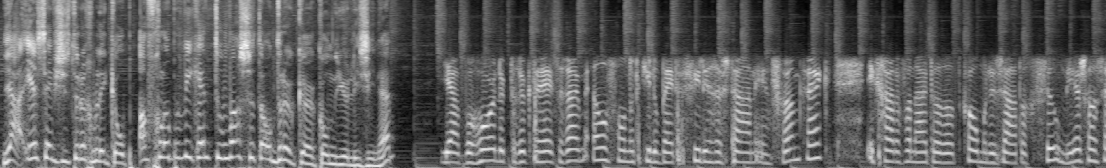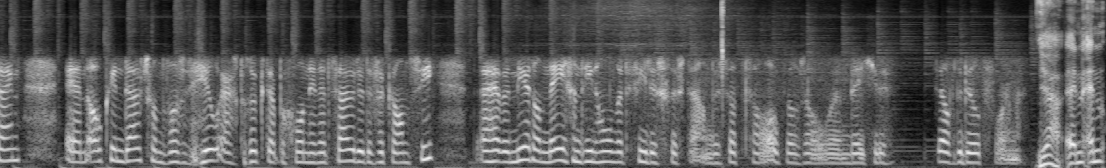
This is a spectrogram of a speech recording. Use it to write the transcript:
Ja, eerst even terugblikken op afgelopen weekend. Toen was het al druk, eh, konden jullie zien hè? Ja, behoorlijk druk. Er heeft ruim 1100 kilometer file gestaan in Frankrijk. Ik ga ervan uit dat het komende zaterdag veel meer zal zijn. En ook in Duitsland was het heel erg druk. Daar begon in het zuiden de vakantie. Daar hebben meer dan 1900 files gestaan. Dus dat zal ook wel zo een beetje hetzelfde beeld vormen. Ja, en, en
